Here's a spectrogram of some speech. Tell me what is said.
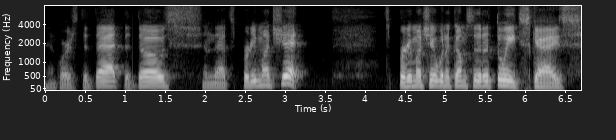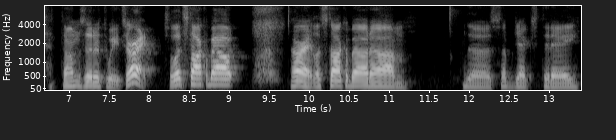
And of course, did that, did those, and that's pretty much it. It's pretty much it when it comes to the tweets, guys. Thumbs to the tweets. All right, so let's talk about. All right, let's talk about um the subjects today.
